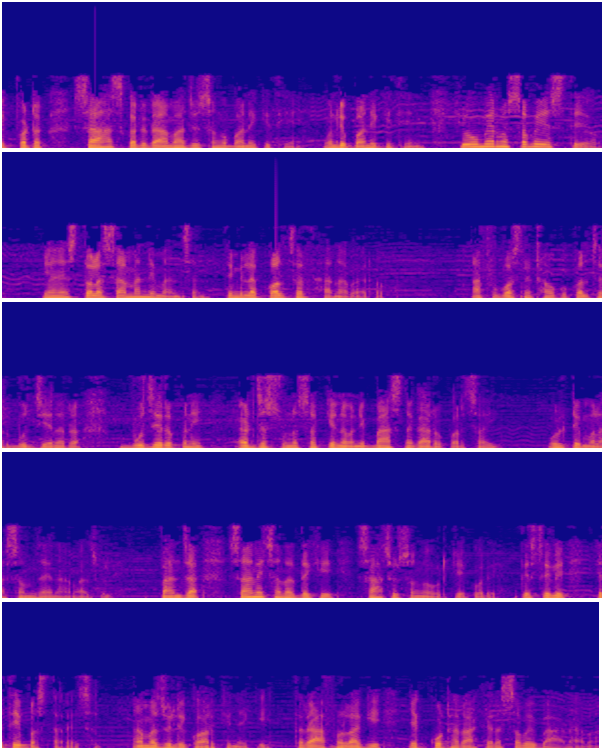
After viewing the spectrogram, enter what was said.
एकपटक साहस गरेर आमाजुसँग भनेकी थिएँ। उनले भनेकी थिइन् यो उमेरमा सबै यस्तै हो। यहाँ यस्तोलाई सामान्य मान्छन्। तिमीलाई कल्चर थाहा नभएर आफू बस्ने ठाउँको कल्चर बुझिएन र बुझेर पनि एडजस्ट हुन सकिएन भने बाँच्न गाह्रो पर्छ है। उल्टे मलाई सम्झाएन आमाजुले। भान्जा सानै छँदादेखि सासूसँग हुर्किएको रे। त्यसैले यतै बस्दा रहेछ। आमाजुले घर किनेकी तर आफ्नो लागि एक कोठा राखेर सबै भाडामा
